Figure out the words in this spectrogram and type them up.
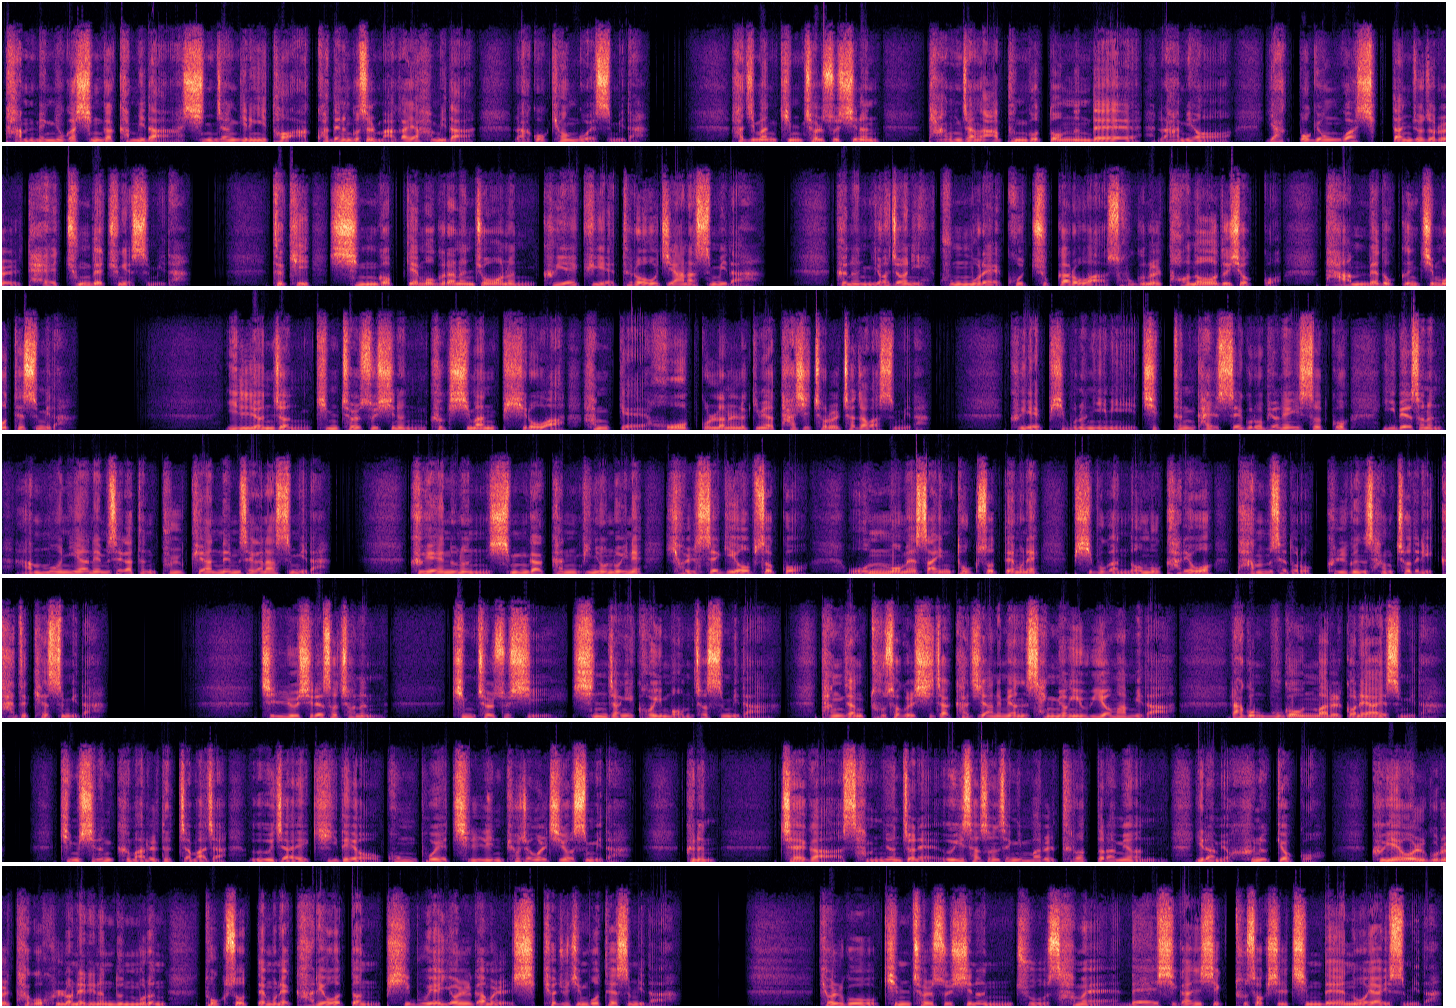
단백뇨가 심각합니다. 신장 기능이 더 악화되는 것을 막아야 합니다. 라고 경고했습니다. 하지만 김철수 씨는 당장 아픈 곳도 없는데 라며 약 복용과 식단 조절을 대충대충 했습니다. 특히 싱겁게 먹으라는 조언은 그의 귀에 들어오지 않았습니다. 그는 여전히 국물에 고춧가루와 소금을 더 넣어 드셨고 담배도 끊지 못했습니다. 1년 전 김철수 씨는 극심한 피로와 함께 호흡곤란을 느끼며 다시 저를 찾아왔습니다. 그의 피부는 이미 짙은 갈색으로 변해 있었고 입에서는 암모니아 냄새 같은 불쾌한 냄새가 났습니다. 그의 눈은 심각한 비뇨로 인해 혈색이 없었고 온몸에 쌓인 독소 때문에 피부가 너무 가려워 밤새도록 긁은 상처들이 가득했습니다. 진료실에서 저는 김철수 씨 신장이 거의 멈췄습니다. 당장 투석을 시작하지 않으면 생명이 위험합니다. 라고 무거운 말을 꺼내야 했습니다. 김 씨는 그 말을 듣자마자 의자에 기대어 공포에 질린 표정을 지었습니다. 그는 제가 3년 전에 의사 선생님 말을 들었더라면 이라며 흐느꼈고 그의 얼굴을 타고 흘러내리는 눈물은 독소 때문에 가려웠던 피부의 열감을 식혀주지 못했습니다. 결국 김철수 씨는 주 3회 4시간씩 투석실 침대에 누워야 있습니다.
